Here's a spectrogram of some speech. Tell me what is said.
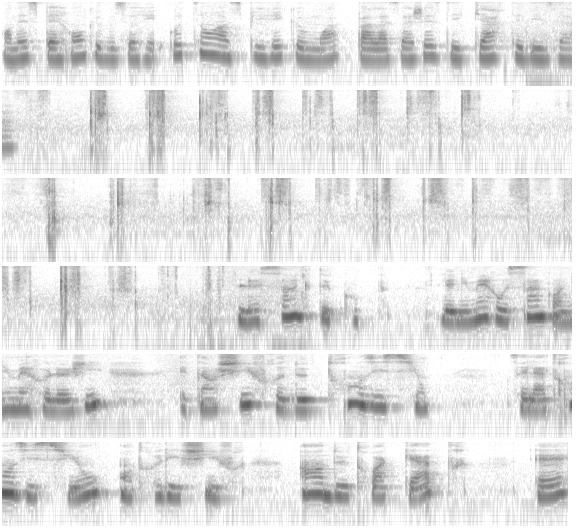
en espérant que vous serez autant inspiré que moi par la sagesse des cartes et des astres. Le 5 de coupe. Le numéro 5 en numérologie est un chiffre de transition. C'est la transition entre les chiffres 1, 2, 3, 4 et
